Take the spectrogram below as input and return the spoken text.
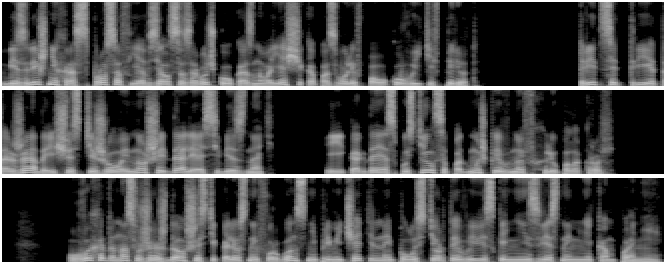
Без лишних расспросов я взялся за ручку указанного ящика, позволив пауку выйти вперед. 33 этажа, да еще с тяжелой ношей дали о себе знать. И когда я спустился, под мышкой вновь хлюпала кровь. У выхода нас уже ждал шестиколесный фургон с непримечательной полустертой вывеской неизвестной мне компании.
